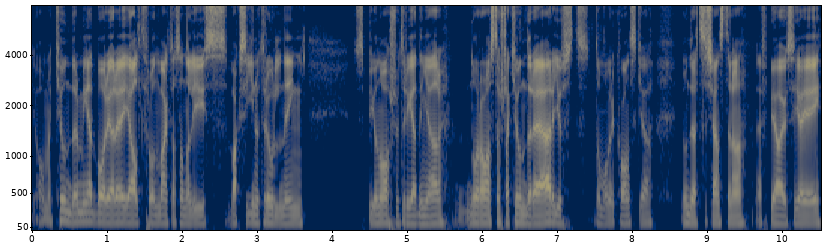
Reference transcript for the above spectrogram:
ja, med kunder och medborgare i allt från marknadsanalys, vaccinutrullning, spionageutredningar. Några av de största kunder är just de amerikanska underrättelsetjänsterna, FBI och CIA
